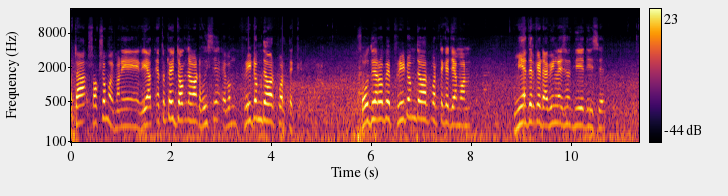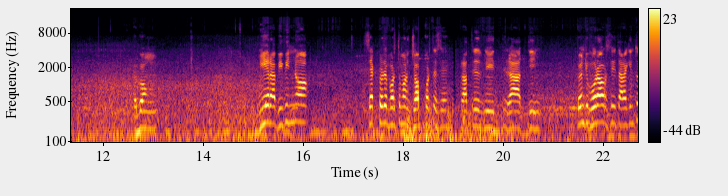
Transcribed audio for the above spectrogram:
এটা সবসময় মানে রিয়াদ এতটাই জমজমাট হয়েছে এবং ফ্রিডম দেওয়ার পর থেকে। সৌদি আরবে ফ্রিডম দেওয়ার পর থেকে যেমন মেয়েদেরকে ড্রাইভিং লাইসেন্স দিয়ে দিয়েছে, এবং মেয়েরা বিভিন্ন সেক্টরে বর্তমান জব করতেছে। রাত্রে রাত, দিন। টোয়েন্টি ফোর আওয়ার্সই তারা কিন্তু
